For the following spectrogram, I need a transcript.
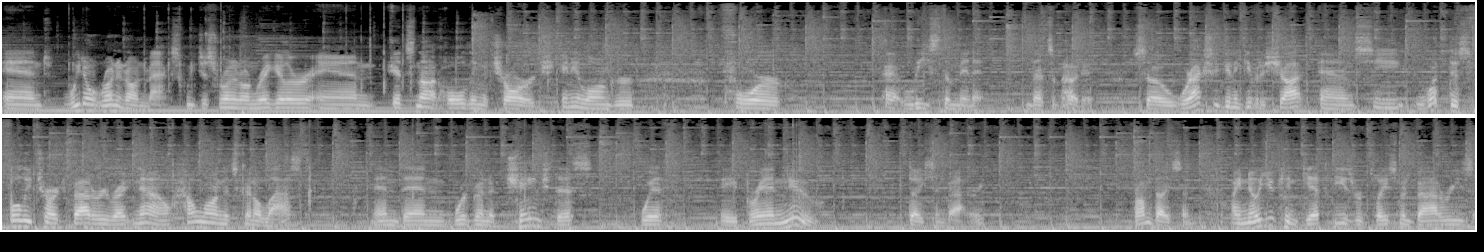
and we don't run it on max. We just run it on regular, and it's not holding a charge any longer for at least a minute. That's about it. So we're actually going to give it a shot and see what this fully charged battery right now, how long it's going to last. And then we're going to change this with a brand new Dyson battery from Dyson. I know you can get these replacement batteries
